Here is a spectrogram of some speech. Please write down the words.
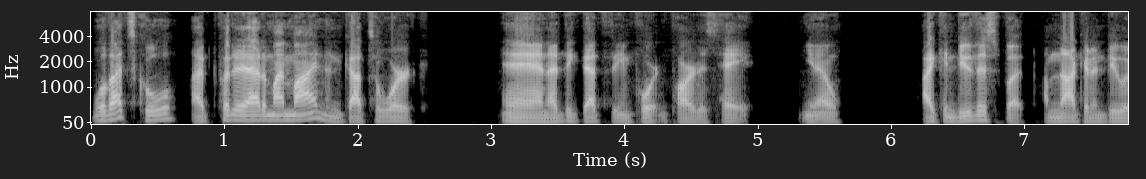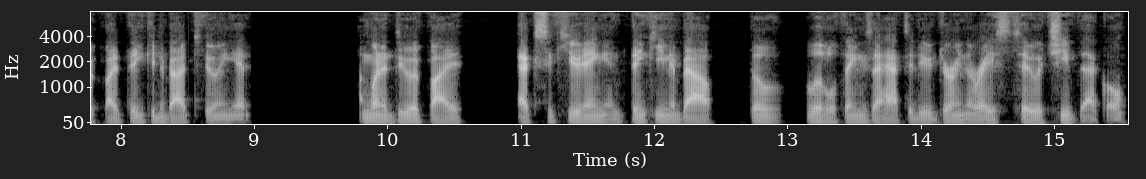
well, that's cool. I put it out of my mind and got to work. And I think that's the important part is, hey, you know, I can do this, but I'm not going to do it by thinking about doing it. I'm going to do it by executing and thinking about the little things I have to do during the race to achieve that goal.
